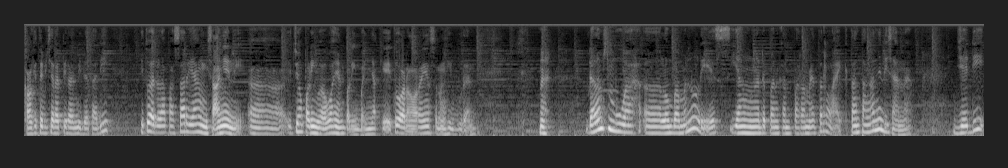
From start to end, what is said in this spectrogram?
Kalau kita bicara piramida tadi, itu adalah pasar yang misalnya nih, uh, itu yang paling bawah yang paling banyak yaitu orang-orang yang senang hiburan. Nah, dalam sebuah uh, lomba menulis yang mengedepankan parameter like, tantangannya di sana. Jadi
